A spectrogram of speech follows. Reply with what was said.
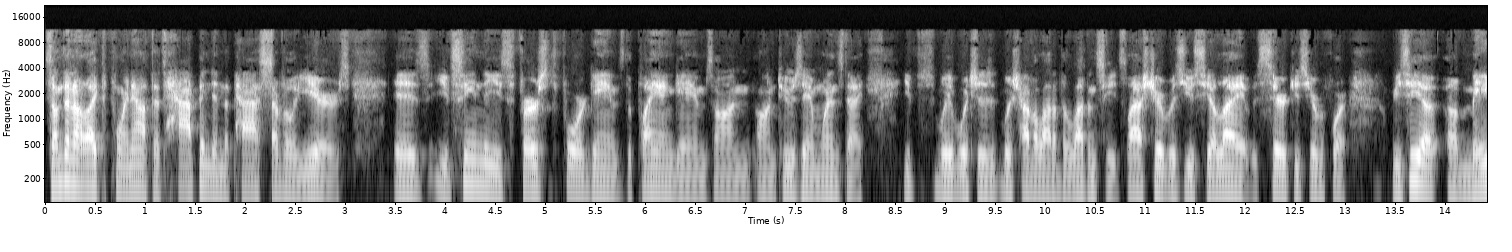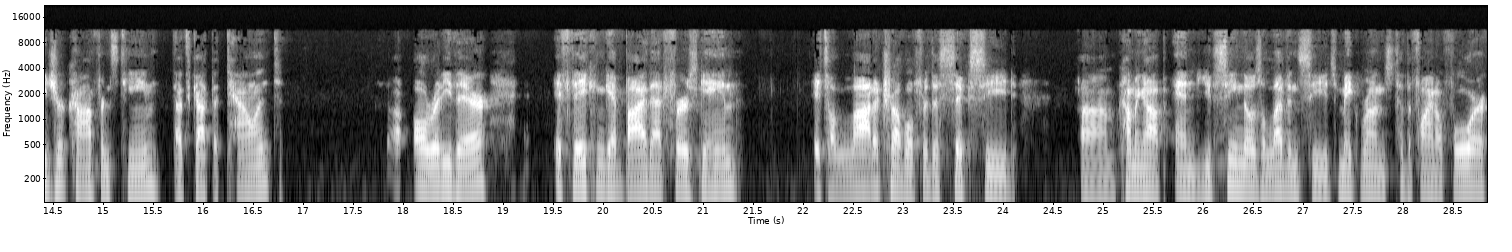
Something I like to point out that's happened in the past several years is you've seen these first four games, the play-in games on on Tuesday and Wednesday, which is which have a lot of 11 seeds. Last year it was UCLA, it was Syracuse year before. We see a, a major conference team that's got the talent already there. If they can get by that first game, it's a lot of trouble for the six seed um, coming up. And you've seen those 11 seeds make runs to the Final Four,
